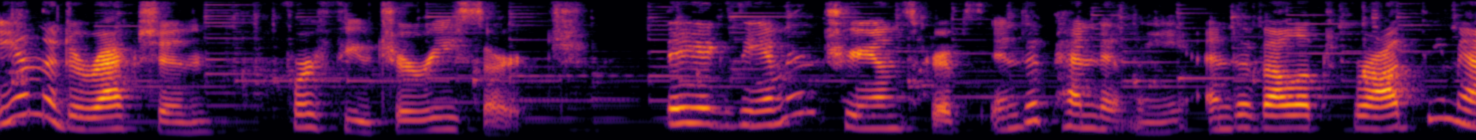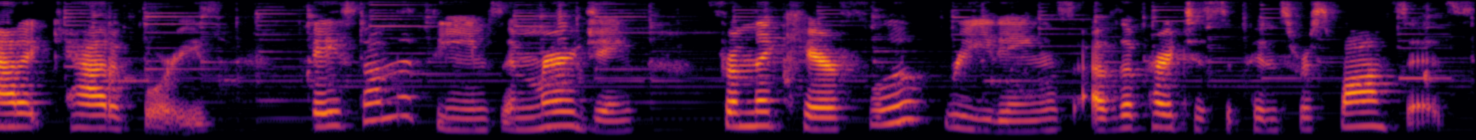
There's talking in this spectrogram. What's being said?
and the direction for future research. They examined transcripts independently and developed broad thematic categories based on the themes emerging from the careful readings of the participants' responses.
